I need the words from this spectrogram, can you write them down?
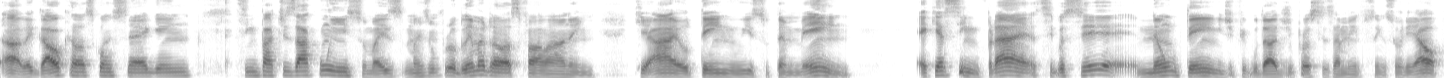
ah, legal que elas conseguem simpatizar com isso, mas mas um problema delas falarem que ah, eu tenho isso também é que assim, pra, se você não tem dificuldade de processamento sensorial,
